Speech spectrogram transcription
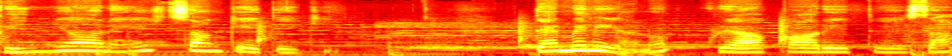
විඤ්ඥානයේ සංකේතයකි. තැමිලි යනු ක්‍රියාකාරීත්වය සහ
